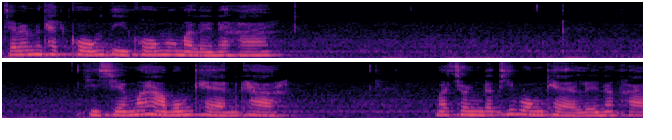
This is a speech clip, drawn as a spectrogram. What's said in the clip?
ใช้ไม้บรรทัดโค้งตีโค้งลงมาเลยนะคะ ขีดเฉียงมาหาวงแขนค่ะ มาชนกันที่วงแขนเลยนะคะ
